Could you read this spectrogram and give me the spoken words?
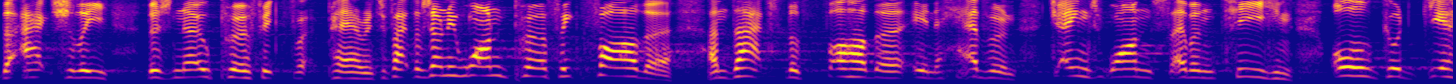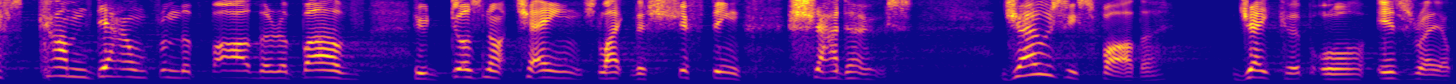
That actually there's no perfect parent. In fact, there's only one perfect father, and that's the Father in heaven. James 1 17. All good gifts come down from the Father above, who does not change like the shifting shadows. Joseph's father Jacob or Israel,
